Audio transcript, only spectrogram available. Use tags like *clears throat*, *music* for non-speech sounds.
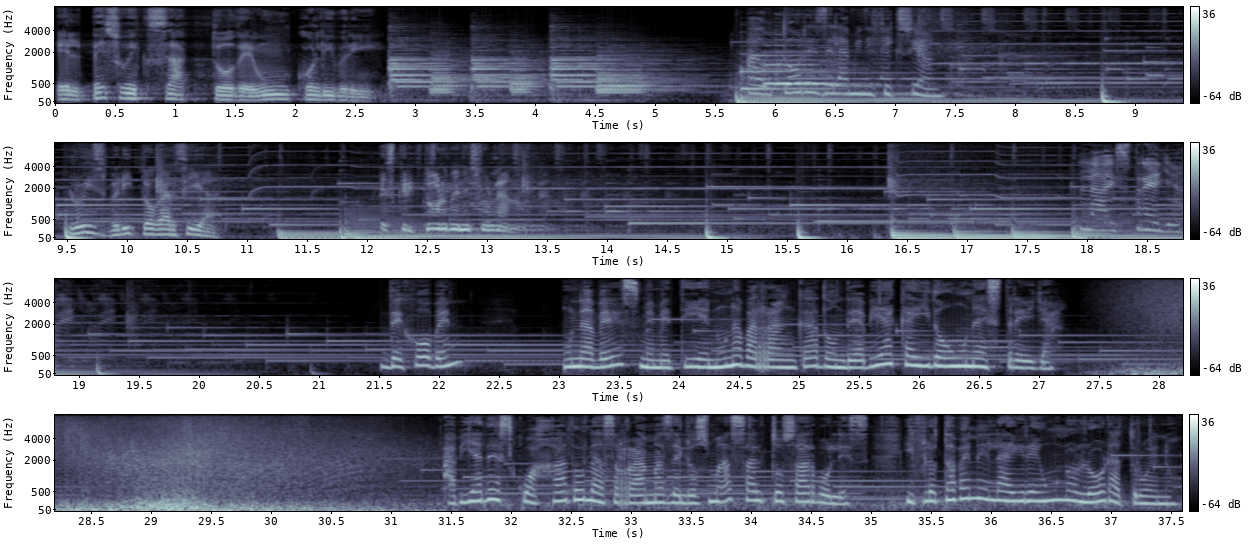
El peso exacto de un colibrí. Autores de la minificción. Luis Brito García. Escritor venezolano. La estrella. De joven, una vez me metí en una barranca donde había caído una estrella. Había descuajado las ramas de los más altos árboles y flotaba en el aire un olor a trueno.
